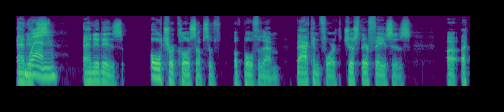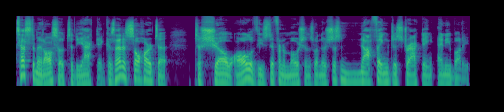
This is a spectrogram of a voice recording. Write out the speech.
and it's and it is ultra close-ups of of both of them back and forth, just their faces. Uh, a testament also to the acting because that is so hard to to show all of these different emotions when there's just nothing distracting anybody.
